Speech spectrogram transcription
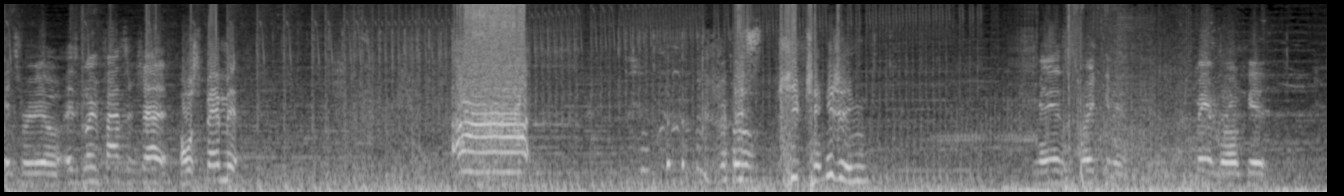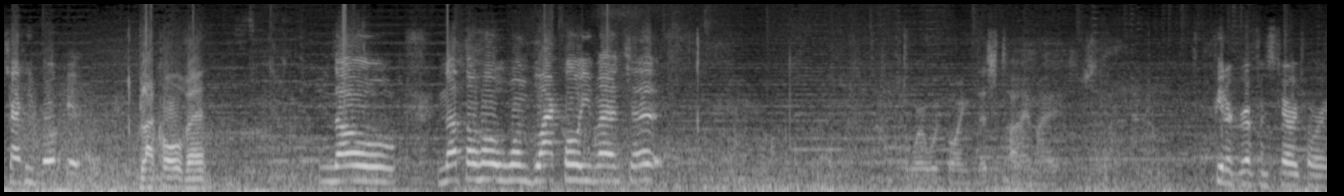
it's real. It's going faster, chat. Oh, spam it. Ah! It's keep changing. man's breaking it. Man broke it. Chat, he broke it. Black hole event. No, not the whole one black hole event, chat. Where we're going this time, I. Peter Griffin's territory.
